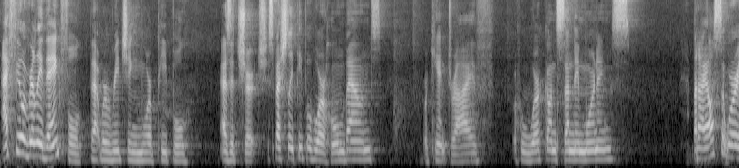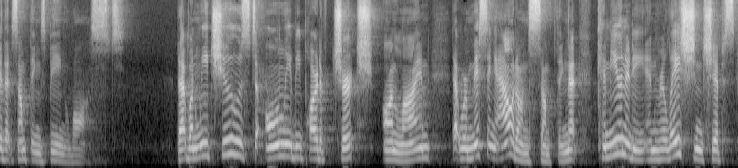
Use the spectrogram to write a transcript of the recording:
I feel really thankful that we're reaching more people as a church, especially people who are homebound or can't drive or who work on Sunday mornings. But I also worry that something's being lost. That when we choose to only be part of church online, that we're missing out on something, that community and relationships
